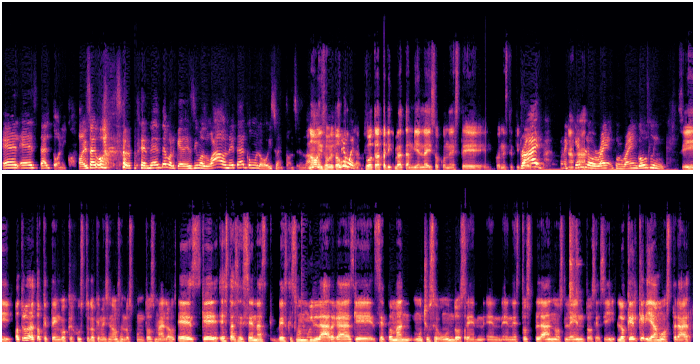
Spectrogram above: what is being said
él es daltónico. Es algo sorprendente porque decimos, wow, neta, ¿cómo lo hizo entonces? No, no y sobre todo porque su otra película también la hizo con este, con este tipo. Drive, por ejemplo, con Ryan Gosling. Sí, otro dato que tengo, que justo lo que mencionamos en los puntos malos, es que estas escenas ves que son muy largas, que se toman muchos segundos en, en, estos planos lentos y así. Lo que él quería mostrar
